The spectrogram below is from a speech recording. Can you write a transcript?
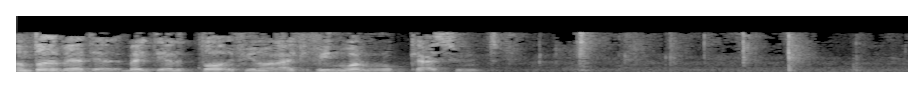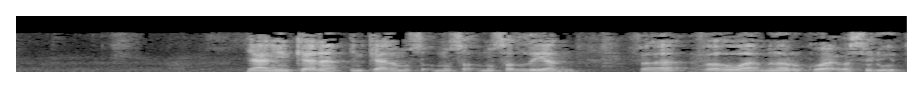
انطهر بيتي للطائفين والعاكفين والركع السجود. يعني إن كان, إن كان مصليا فهو من الركوع والسجود.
